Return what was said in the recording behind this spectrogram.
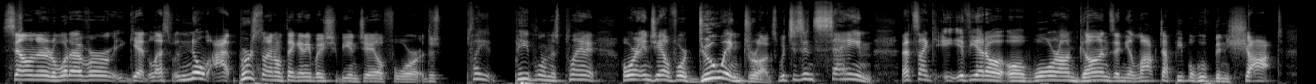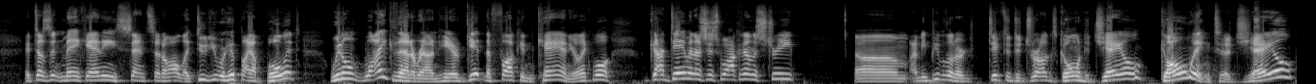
selling it or whatever get less. No, I personally, I don't think anybody should be in jail for. There's play, people on this planet who are in jail for doing drugs, which is insane. That's like if you had a, a war on guns and you locked up people who've been shot. It doesn't make any sense at all. Like, dude, you were hit by a bullet? We don't like that around here. Get in the fucking can. You're like, well, god damn it, I was just walking down the street. Um, I mean, people that are addicted to drugs going to jail? Going to jail?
